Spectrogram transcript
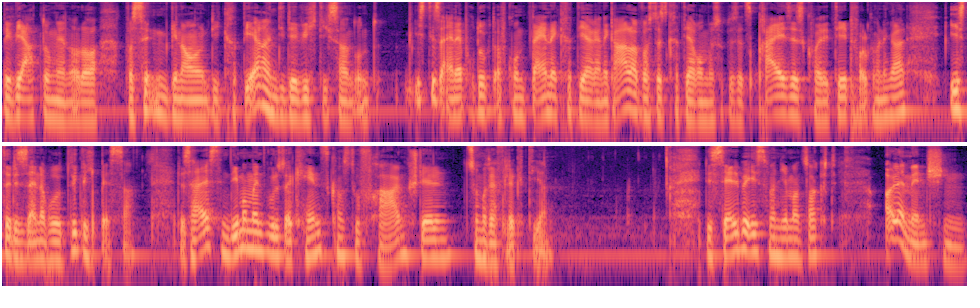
Bewertungen oder was sind genau die Kriterien, die dir wichtig sind und ist das eine Produkt aufgrund deiner Kriterien, egal auf was das Kriterium ist, ob das jetzt Preis ist, Qualität, vollkommen egal, ist da dieses eine Produkt wirklich besser. Das heißt, in dem Moment, wo du es erkennst, kannst du Fragen stellen zum Reflektieren. Dasselbe ist, wenn jemand sagt, alle Menschen,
